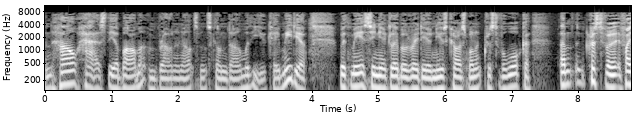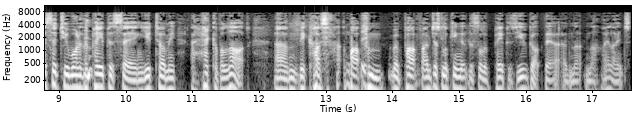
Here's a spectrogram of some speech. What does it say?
And how has the Obama and Brown announcements gone down with the UK media? With me, senior global radio news correspondent Christopher Walker. Um, Christopher, if I said to you, what are the papers saying, you'd tell me a heck of a lot um, because apart from apart from, I'm just looking at the sort of papers you've got there and the, and the highlights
